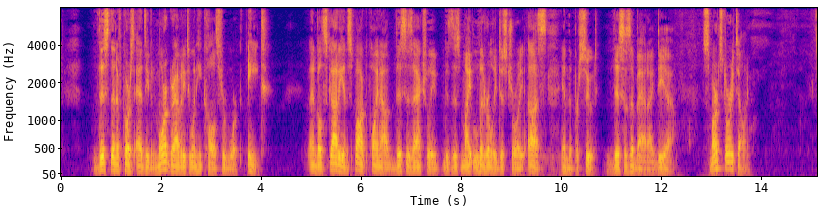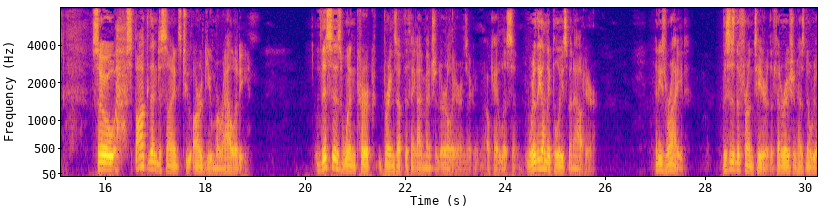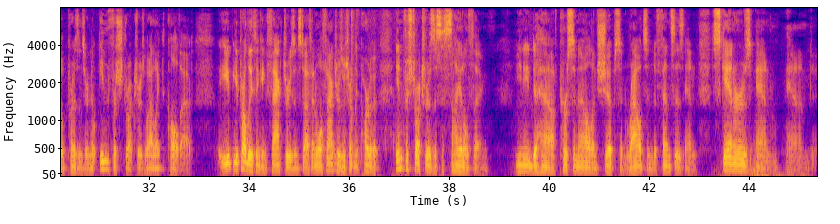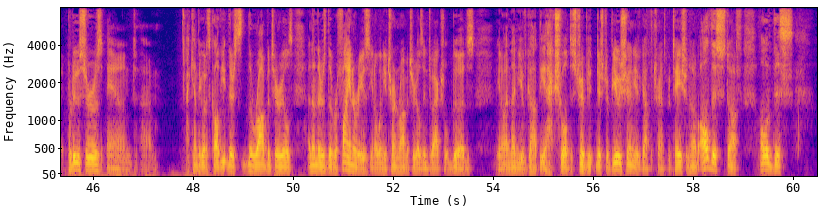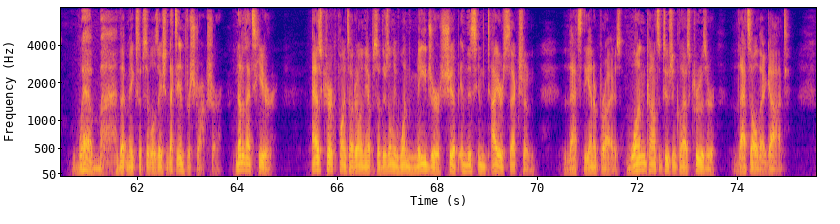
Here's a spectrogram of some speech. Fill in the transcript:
This then of course adds even more gravity to when he calls for warp 8 and both Scotty and Spock point out this is actually this, might literally destroy us in the pursuit. This is a bad idea. Smart storytelling. So Spock then decides to argue morality. This is when Kirk brings up the thing I mentioned earlier. He's like, okay, listen, we're the only policemen out here. And he's right. This is the frontier. The Federation has no real presence here. No infrastructure is what I like to call that. You, are probably thinking factories and stuff, and while factories are certainly part of it, infrastructure is a societal thing you need to have personnel and ships and routes and defenses and scanners and and producers and um, I can't think what it's called. There's the raw materials, and then there's the refineries. You know, when you turn raw materials into actual goods, you know, and then you've got the actual distribu- distribution. You've got the transportation hub. All this stuff, all of this web that makes up civilization. That's infrastructure. None of that's here as Kirk points out earlier in the episode, there's only one major ship in this entire section. That's the Enterprise. One Constitution class cruiser. That's all they got.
